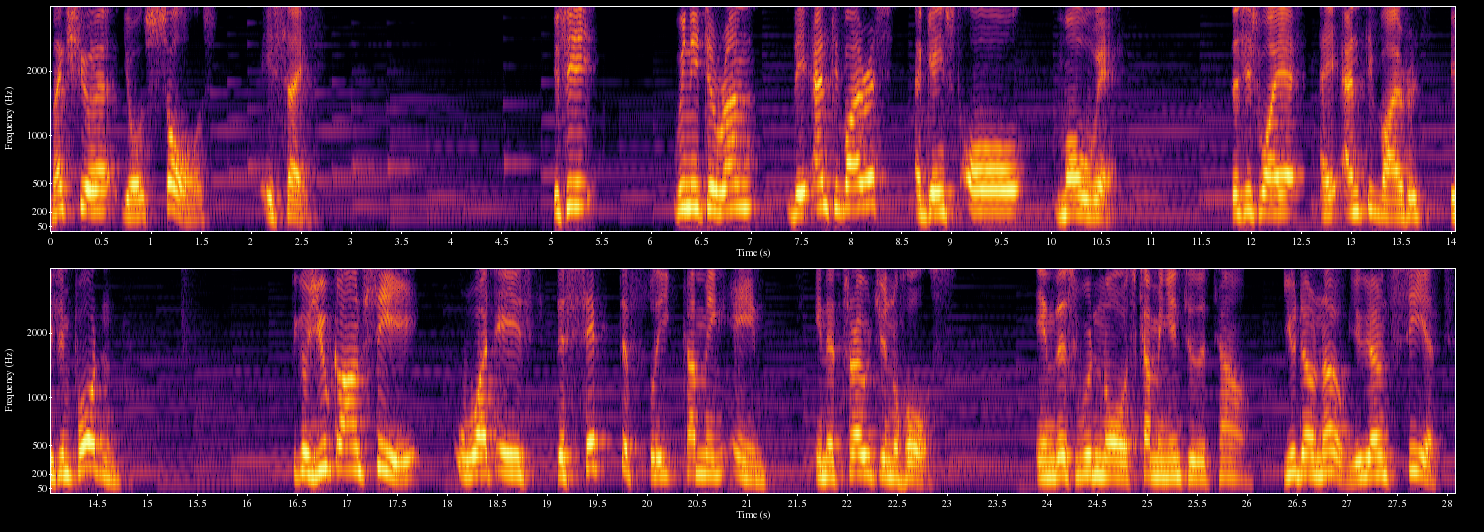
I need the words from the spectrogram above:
Make sure your source is safe. You see, we need to run the antivirus against all malware. This is why a, a antivirus is important because you can't see what is deceptively coming in in a Trojan horse, in this wooden horse coming into the town. You don't know, you don't see it.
